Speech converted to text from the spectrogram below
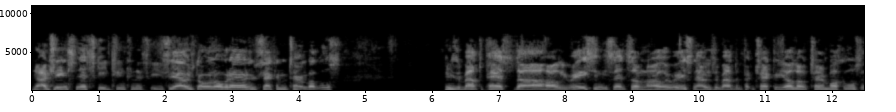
Not Gene Snitsky, Gene Kiniski. You see how he's going over there in the second turnbuckles? He's about to pass uh, Harley Race, and he said something to Harley Race. Now he's about to p- check the yellow turnbuckles,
